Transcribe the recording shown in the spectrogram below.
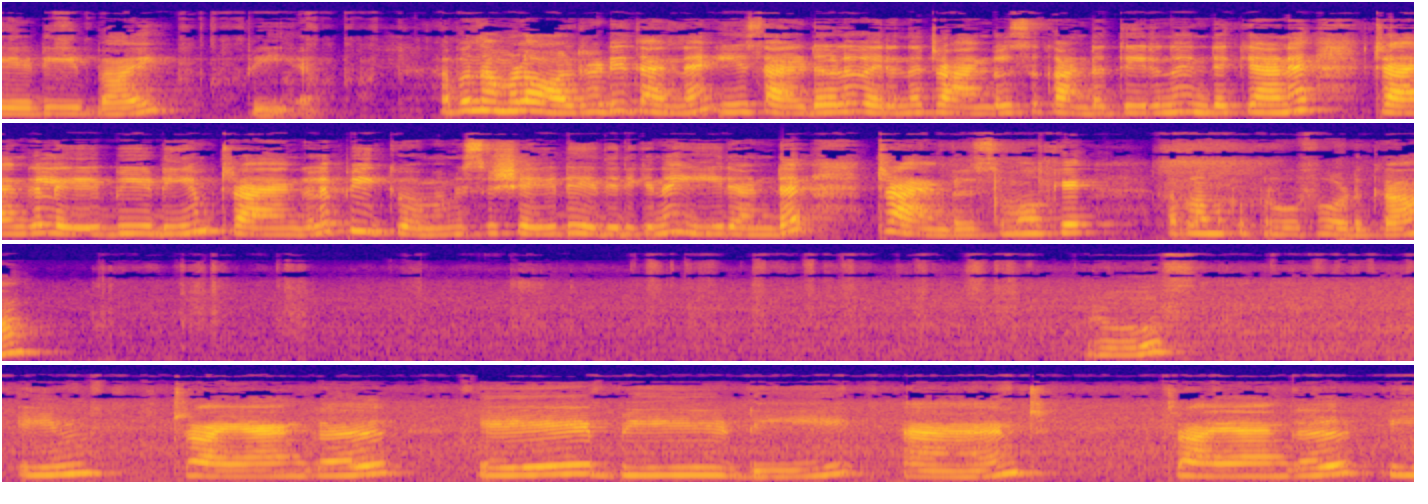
A D by P M അപ്പോൾ നമ്മൾ ഓൾറെഡി തന്നെ ഈ സൈഡുകൾ വരുന്ന ട്രയാങ്കിൾസ് കണ്ടെത്തിയിരുന്നു. എന്തൊക്കെയാണ്? ട്രയാങ്കിൾ എ ബി ഡിയും triangle P Q M miss shade ചെയ്തിരിക്കുന്ന ഈ രണ്ട് ട്രയാങ്കിൾസും ഓക്കെ അപ്പോൾ നമുക്ക് പ്രൂഫ് കൊടുക്കാം. Proof in triangle A B D triangle ABD P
